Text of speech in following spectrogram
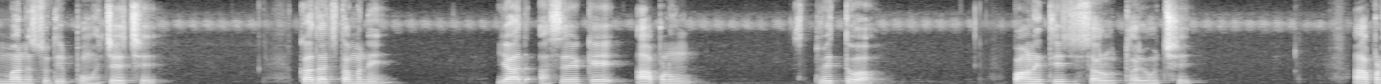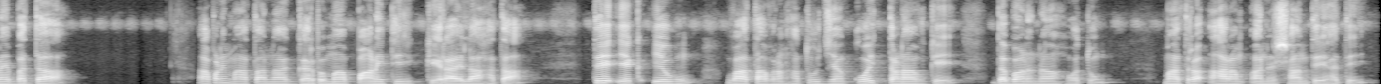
મન સુધી પહોંચે છે. કદાચ તમને યાદ હશે કે આપણું સ્તિત્વ પાણીથી જ શરૂ થયું છે. આપણે બધા આપણી માતાના ગર્ભમાં પાણીથી ઘેરાયેલા હતા. તે એક એવું વાતાવરણ હતું જ્યાં કોઈ તણાવ કે દબાણ ન હોતું. માત્ર આરામ અને શાંતિ હતી.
